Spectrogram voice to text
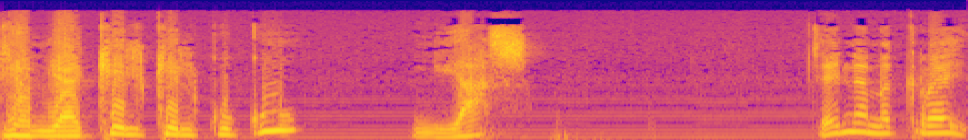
dia mihakelikely kokoa ny asa. Izay ny anankiray.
